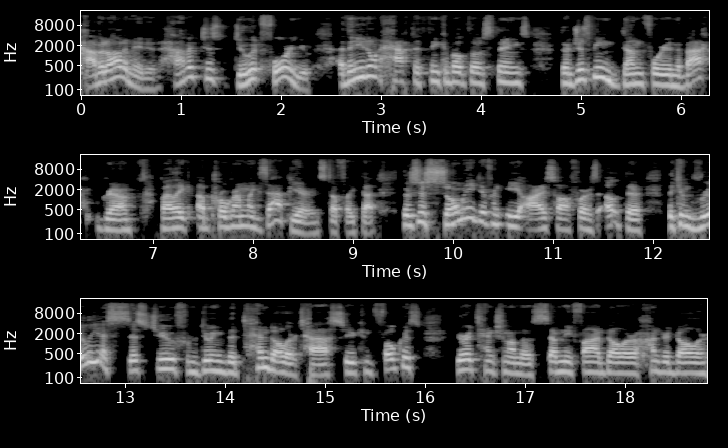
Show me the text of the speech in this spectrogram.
have it automated, have it just do it for you. And then you don't have to think about those things. They're just being done for you in the background by like a program like Zapier and stuff like that. There's just so many different AI softwares out there that can really assist you from doing the $10 tasks so you can focus your attention on those $75, $100, $1,000,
